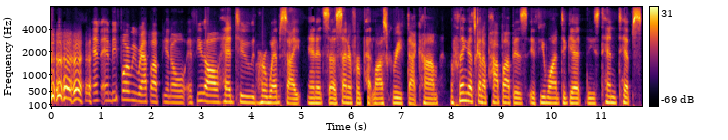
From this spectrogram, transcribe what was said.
and and before we wrap up, you know, if you all head to her website and it's uh, Center for Pet Loss Grief.com, the thing that's going to pop up is if you want to get these 10 tips,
